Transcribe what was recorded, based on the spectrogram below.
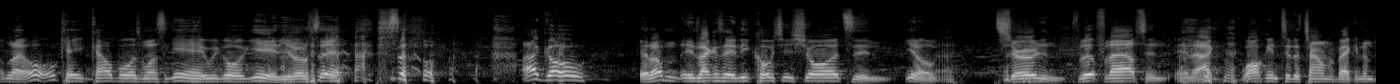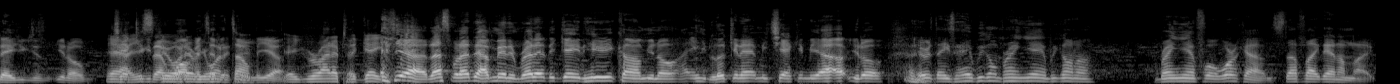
I'm like, oh, okay, Cowboys once again. Here we go again. You know what I'm saying? so I go, and I'm and like I said, these coaching shorts, and you know, shirt and flip flops, and, and I walk into the terminal back in them days. You just you know Yeah, check you yourself, can do walk whatever into you want the to. terminal. Yeah. you right up to the gate. Yeah, that's what I did. I met him right at the gate. Here he come, you know. He looking at me, checking me out, you know. Everything. Say, hey, we gonna bring you in. We gonna bring you in for a workout and stuff like that. And I'm like,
